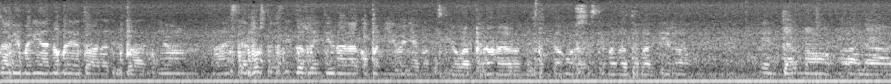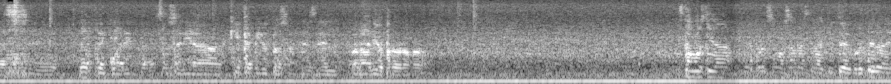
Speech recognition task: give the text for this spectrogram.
La bienvenida en nombre de toda la tripulación a este Airbus 321 de la compañía Iberia con destino Barcelona, donde estamos estimando tomar tierra en torno a las eh, 12.40. Eso sería 15 minutos antes del horario programado. Estamos ya próximos a nuestra altitud de crucero de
